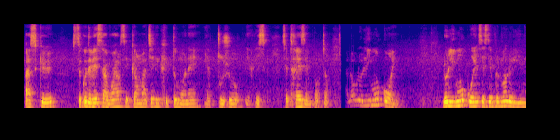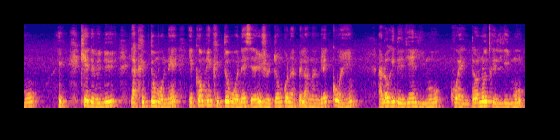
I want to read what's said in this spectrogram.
parce que ce que vous devez savoir, c'est qu'en matière de crypto-monnaie, il y a toujours des risques. C'est très important. Alors, le Limo Coin, le limo coin, c'est simplement le limo qui est devenu la crypto-monnaie. Et comme une crypto-monnaie, c'est un jeton qu'on appelle en anglais coin, alors il devient limo coin. Donc notre limo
